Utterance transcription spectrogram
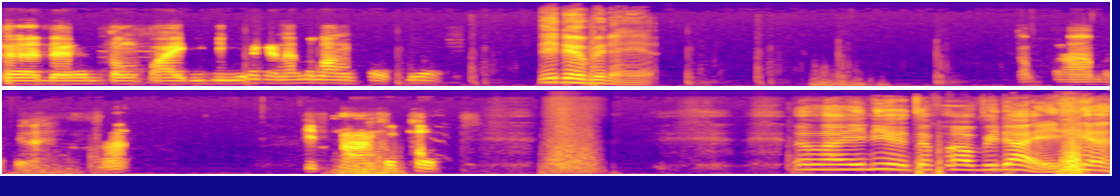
ก็เดินตรงไปดีๆแล้วกันนะระวังตกด้วยนี่เดินไปไหนอะกลับตามมาสินะนะผิดทางกดทบอะไรเนี่ยจะพาไปได้เนี่ย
